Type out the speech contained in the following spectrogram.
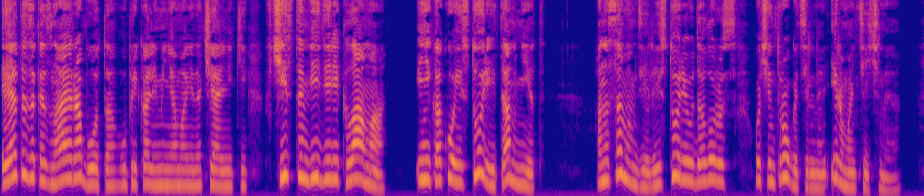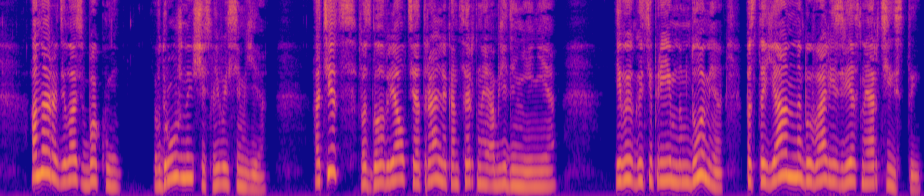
«Это заказная работа», — упрекали меня мои начальники, — «в чистом виде реклама, и никакой истории там нет». А на самом деле история у Долорес очень трогательная и романтичная. Она родилась в Баку, в дружной, счастливой семье. Отец возглавлял театрально-концертное объединение, и в их гостеприимном доме постоянно бывали известные артисты.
